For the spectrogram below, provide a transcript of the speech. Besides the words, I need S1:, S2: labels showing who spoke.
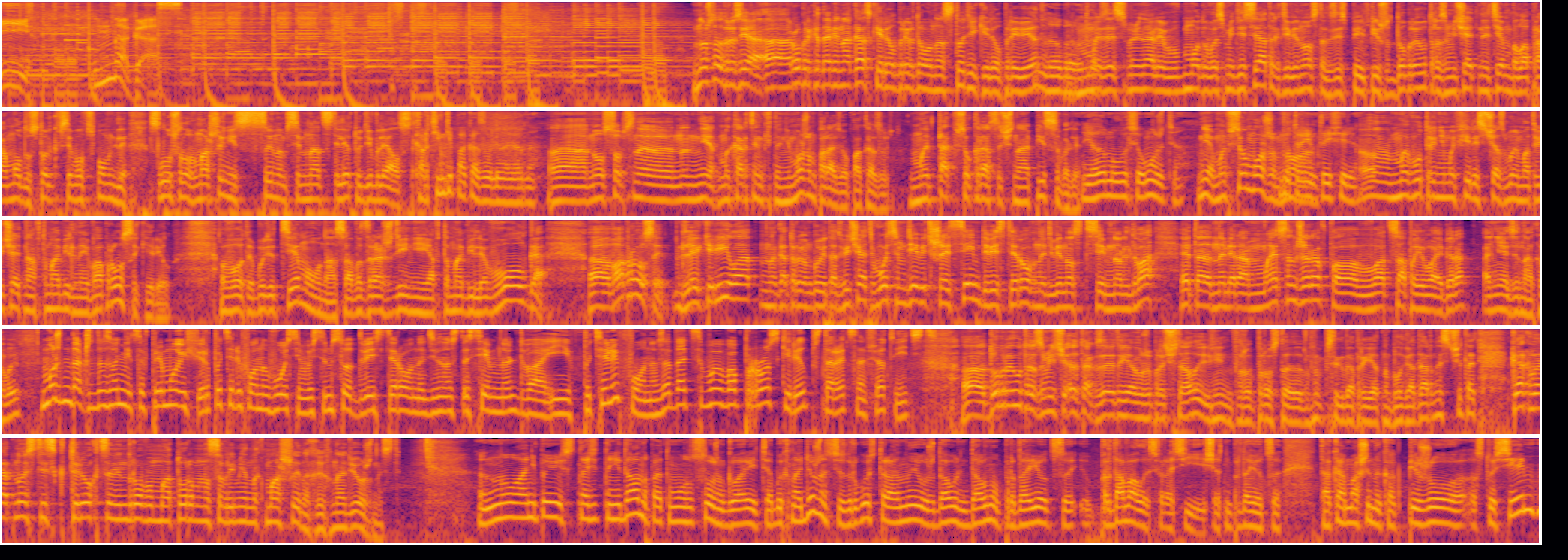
S1: «Дави на газ».
S2: Ну что, друзья, а, рубрика «Дави на газ». Кирилл Бревдо у нас в студии. Кирилл, привет.
S3: Доброе утро.
S2: Мы здесь вспоминали моду 80-х, 90-х. Здесь пи- пишут «Доброе утро». Замечательная тема была про моду. Столько всего вспомнили. Слушал в машине с сыном 17 лет, удивлялся.
S3: Картинки показывали, наверное.
S2: А, ну, собственно, нет, мы картинки-то не можем по радио показывать. Мы так все красочно описывали.
S3: Я думал, вы все можете.
S2: Не, мы все можем.
S3: В утреннем-то эфире.
S2: э, Мы в утреннем эфире сейчас будем отвечать на автомобильные вопросы, Кирилл. Вот, и будет тема у нас о возрождении автомобиля «Волга». Э, Вопросы для Кирилла, на которые он будет отвечать. 8 9 6 7 200 ровно 9702. Это номера мессенджеров по WhatsApp и Viber. Они одинаковые.
S4: Можно также дозвониться в прямой эфир по телефону 8 800 200 ровно 9702 и по телефону задать свой вопрос. Кирилл постарается на все ответить.
S2: А, Доброе утро, замечательно. Так, за это я уже прочитал, и про- просто всегда приятно благодарность читать. Как вы относитесь к трехцилиндровым моторам на современных машинах, их надежность?
S3: Ну, они появились относительно недавно, поэтому сложно говорить об их надежности. С другой стороны, уже довольно давно продается, продавалась в России, сейчас не продается, такая машина, как Peugeot 107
